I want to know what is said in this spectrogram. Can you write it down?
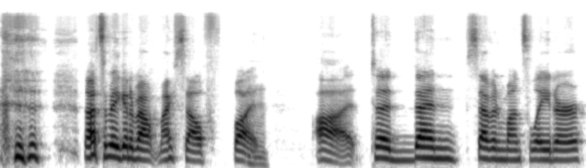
Not to make it about myself, but Mhm. uh, to then seven months later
